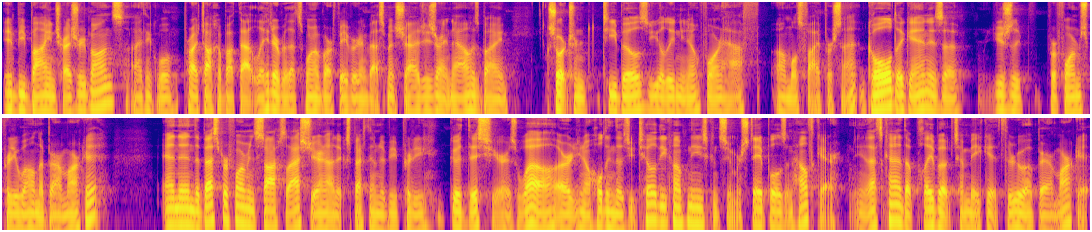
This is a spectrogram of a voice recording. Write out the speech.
It'd be buying treasury bonds. I think we'll probably talk about that later, but that's one of our favorite investment strategies right now is buying short-term T-bills yielding, you know, four and a half, almost five percent. Gold again is a usually performs pretty well in the bear market. And then the best performing stocks last year, and I'd expect them to be pretty good this year as well, are you know holding those utility companies, consumer staples, and healthcare. You know, that's kind of the playbook to make it through a bear market.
